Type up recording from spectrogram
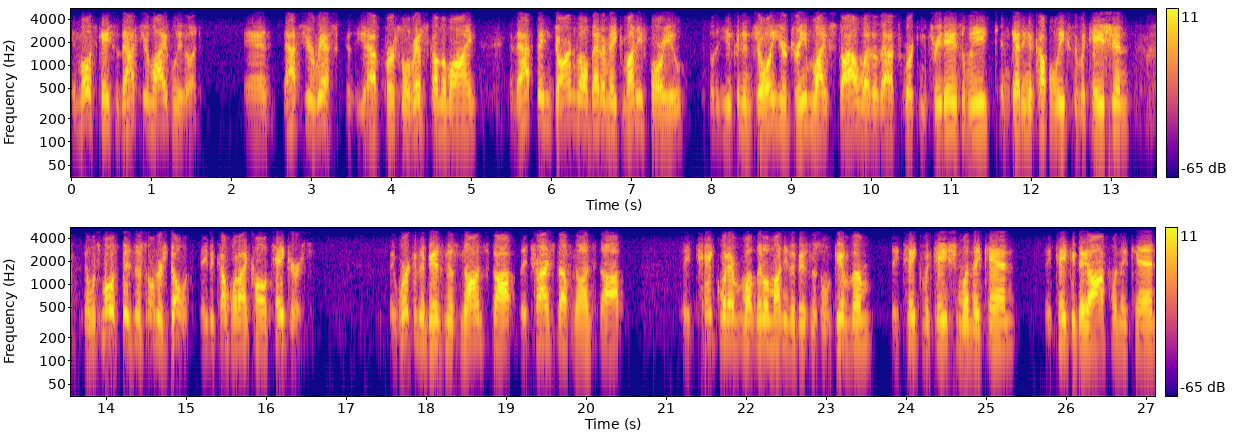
in most cases, that's your livelihood. And that's your risk because you have personal risk on the line. And that thing darn well better make money for you so that you can enjoy your dream lifestyle, whether that's working three days a week and getting a couple weeks of vacation, you know, which most business owners don't. They become what I call takers. They work in their business nonstop. They try stuff nonstop. They take whatever what little money the business will give them. They take vacation when they can. They take a day off when they can.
